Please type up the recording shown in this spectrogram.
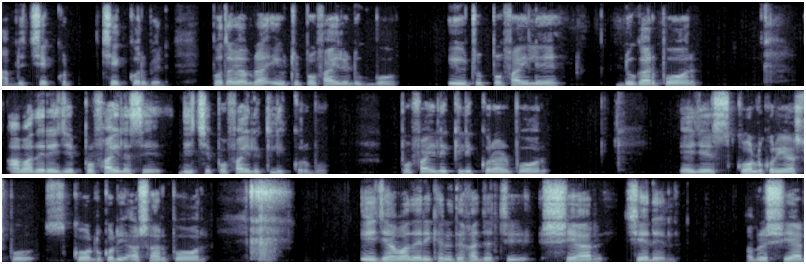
আপনি চেক চেক করবেন। প্রথমে আমরা ইউটিউব প্রোফাইলে ঢুকব। ইউটিউব প্রোফাইলে ঢোকার পর আমাদের এই যে প্রোফাইল আছে, নিচে প্রোফাইলে ক্লিক করব। প্রোফাইলে ক্লিক করার পর, এই যে স্ক্রল করে আসব স্ক্রল করে আসার পর, এই যে আমাদের এখানে দেখা যাচ্ছে শেয়ার চ্যানেল আমরা শেয়ার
